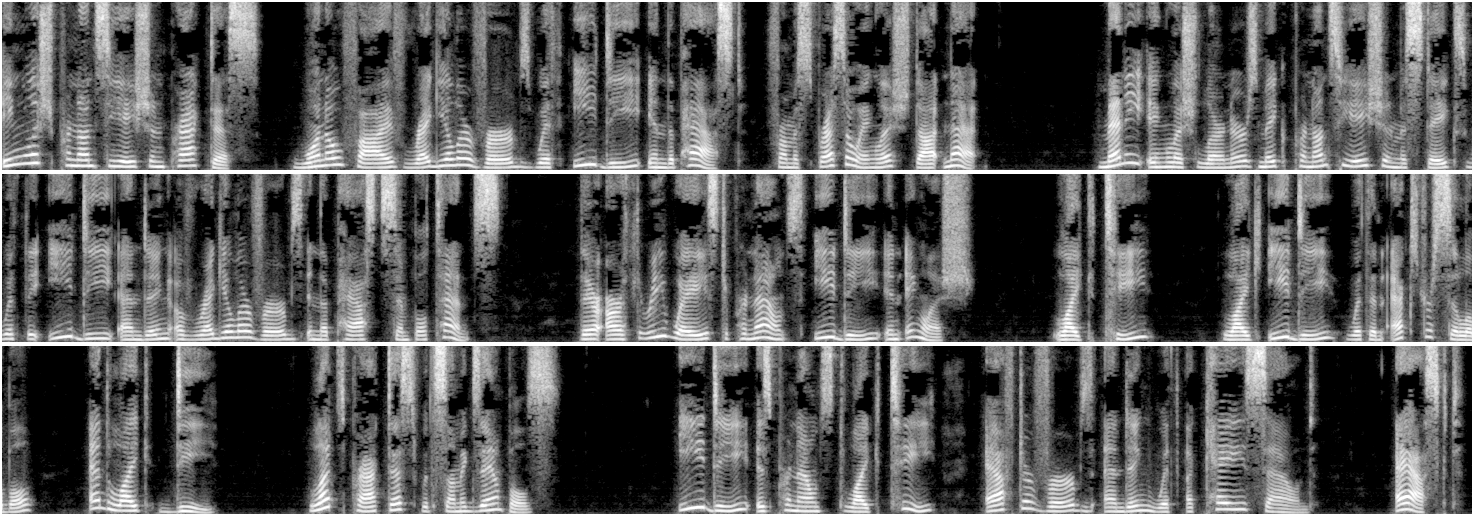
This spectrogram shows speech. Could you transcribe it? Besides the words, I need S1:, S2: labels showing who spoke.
S1: English Pronunciation Practice 105 Regular Verbs with ed in the past from espressoenglish.net Many English learners make pronunciation mistakes with the ed ending of regular verbs in the past simple tense. There are three ways to pronounce ed in English. Like t, like ed with an extra syllable, and like D. Let's practice with some examples. ED is pronounced like T after verbs ending with a K sound. Asked,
